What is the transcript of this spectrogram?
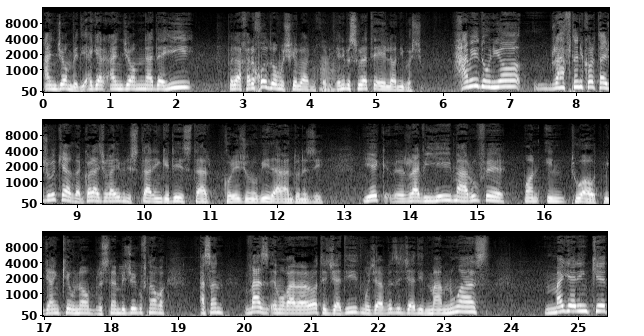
انجام بدی. اگر انجام ندهی بالاخره خود با مشکل برمیخوری. یعنی به صورت اعلانی باشه همه دنیا رفتن کار تجربه کردن. کار عجیب غریبی نیست. در انگلیس در کره جنوبی در اندونزی. یک رویه معروف وان این تو اوت. میگن که اونا رسیدن به جای گفتن آقا اصلا وضع مقررات جدید مجوز جدید ممنوع است. مگر اینکه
